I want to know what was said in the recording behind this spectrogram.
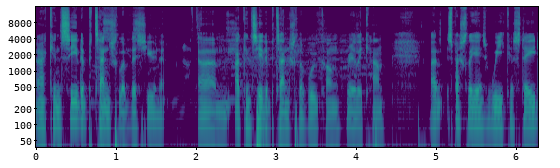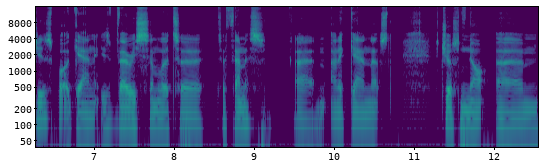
And I can see the potential of this unit. Um, I can see the potential of Wukong, really can. Um, especially against weaker stages, but again, is very similar to, to Themis. Um, and again, that's just not... Um,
